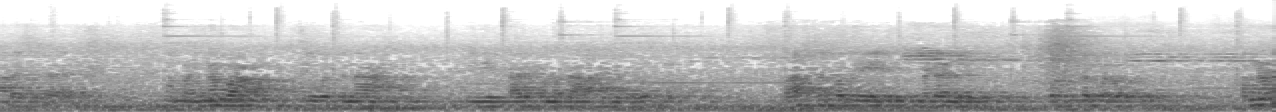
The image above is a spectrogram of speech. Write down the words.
ಹಾರೈಸಿದ್ದಾರೆ ನಮ್ಮ ಇನ್ನೊಬ್ಬ ಇವತ್ತಿನ ಈ ಕಾರ್ಯಕ್ರಮದ ಆಯೋಜಕರು, ರಾಷ್ಟ್ರಪತಿ ಮೆಡಲ್ ಪುರಸ್ಕೃತರು, ಕನ್ನಡ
